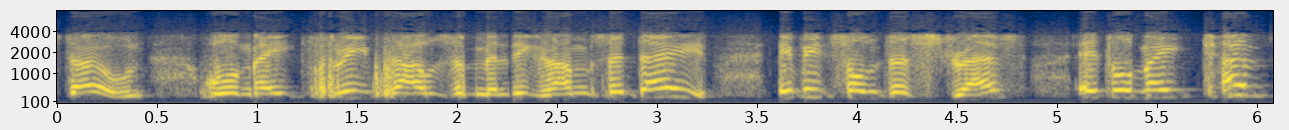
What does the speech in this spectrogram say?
stone will make 3,000 milligrams a day. If it's under stress, it'll make 10,000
